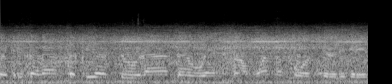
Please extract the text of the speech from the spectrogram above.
Runway 37, clear to land, wind from 140 degrees.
